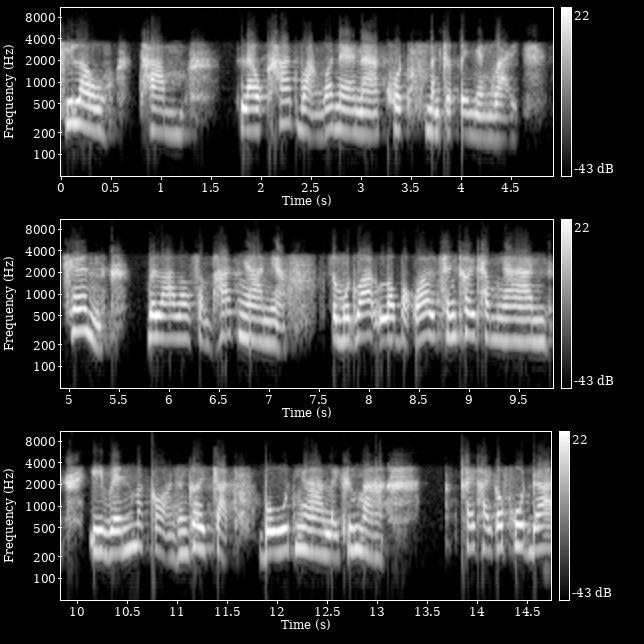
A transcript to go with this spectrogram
ที่เราทำแล้วคาดหวังว่าในอนาคตมันจะเป็นอย่างไร เช่น เวลาเราสัมภาษณ์งานเนี่ยสมมติว่าเราบอกว่าฉันเคยทำงานอีเวนต์มาก่อน ฉันเคยจัดบูธงานอะไรขึ้นมา ใครๆก็พูดได้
